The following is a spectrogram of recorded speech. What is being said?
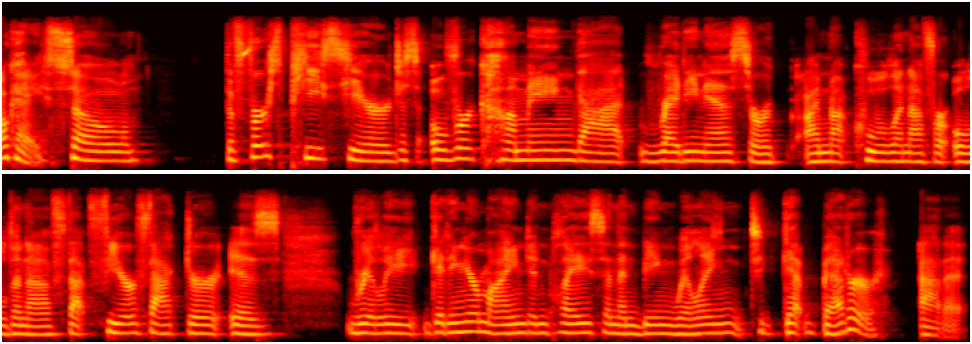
Okay. So the first piece here, just overcoming that readiness or I'm not cool enough or old enough, that fear factor is really getting your mind in place and then being willing to get better at it.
